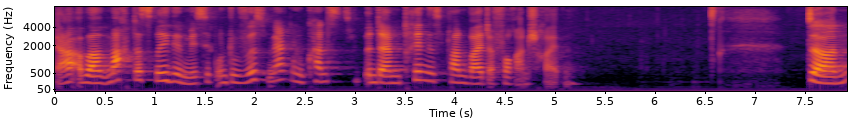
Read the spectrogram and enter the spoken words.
Ja, aber mach das regelmäßig und du wirst merken, du kannst in deinem Trainingsplan weiter voranschreiten. Dann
